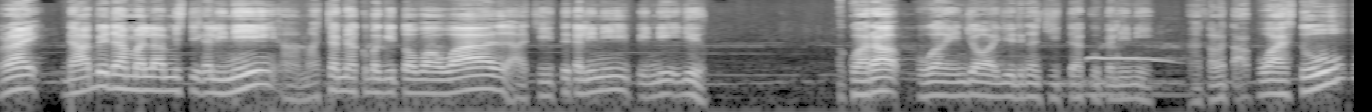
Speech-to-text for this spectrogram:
Alright, dah habis dah malam mistik kali ni. Ha, macam yang aku bagi tahu awal, ha, cerita kali ni pendek je. Aku harap korang enjoy je dengan cerita aku kali ni. Ha, kalau tak puas tu,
